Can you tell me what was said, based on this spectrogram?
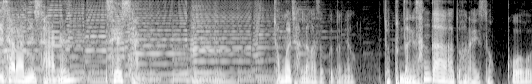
이 사람이 사는 세상. 정말 잘 나갔었거든요. 저 분당에 상가도 하나 있었고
